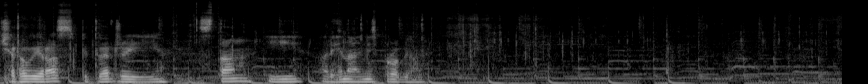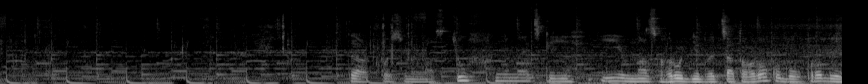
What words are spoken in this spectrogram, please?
Черговий раз підтверджує її стан і оригінальність пробігу. Так, ось у нас тюф німецький, і у нас в грудні 2020 року був пробіг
